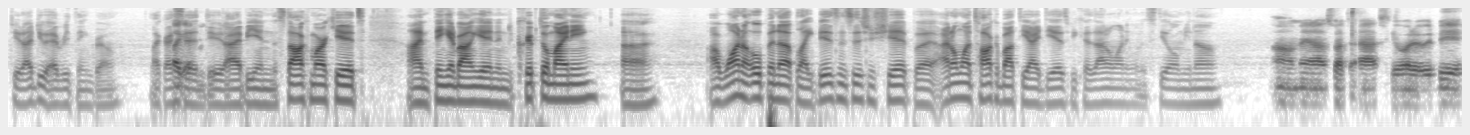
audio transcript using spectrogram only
dude, I do everything, bro. Like I Like said, dude, I be in the stock market. I'm thinking about getting into crypto mining. Uh, I want to open up like businesses and shit, but I don't want to talk about the ideas because I don't want anyone to steal them, you know. Oh man, I was about to ask you what it would be.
